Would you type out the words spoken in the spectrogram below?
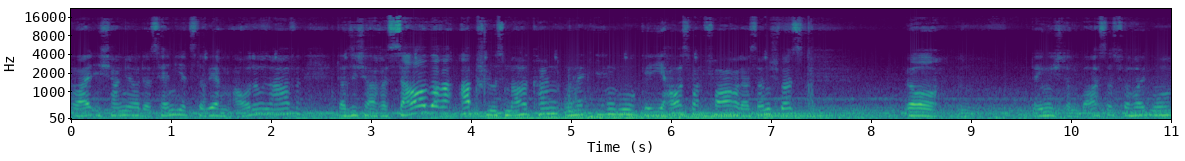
weil ich habe ja das Handy jetzt da während dem Auto laufe, dass ich auch einen sauberen Abschluss machen kann und nicht irgendwo gegen die Hauswand fahre oder sonst was. Ja, denke ich, dann war es das für heute mal.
